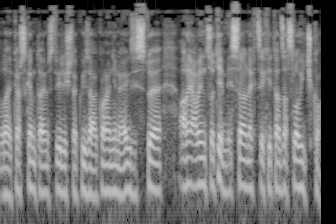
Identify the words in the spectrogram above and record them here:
lékařském tajemství, když takový zákon ani neexistuje, ale já vím, co ti myslel, nechci chytat za slovíčko.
